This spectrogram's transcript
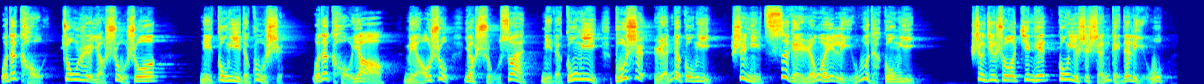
我的口终日要述说你公义的故事。我的口要描述，要数算你的公义，不是人的公义，是你赐给人为礼物的公义。圣经说，今天公义是神给的礼物。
